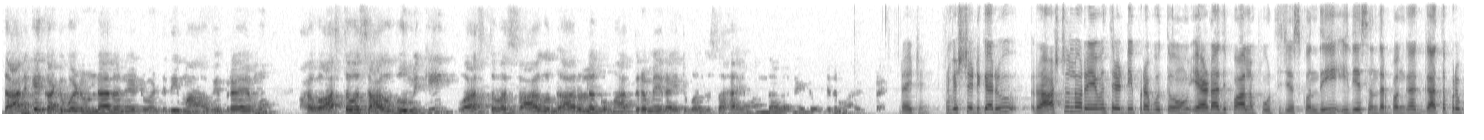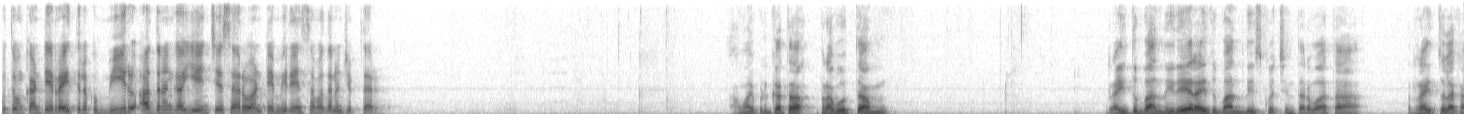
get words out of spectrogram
దానికే కట్టుబడి ఉండాలనేటువంటిది మా అభిప్రాయము. ఆ వాస్తవ సాగు భూమికి వాస్తవ సాగుదారులకు మాత్రమే రైతు బంధు సహాయం అందాలనేటువంటిది మా అభిప్రాయం. రైట్ అండి. గారు రాష్ట్రంలో రేవంత్ రెడ్డి ప్రభుత్వం ఏడాది పాలన పూర్తి చేసుకుంది. ఇదే సందర్భంగా గత ప్రభుత్వం కంటే రైతులకు మీరు అదనంగా ఏం చేశారు అంటే మీరేం సమాధానం చెప్తారు? అమ్మ ఇప్పుడు గత ప్రభుత్వం రైతు బంధు ఇదే రైతు బంధు తీసుకొచ్చిన తర్వాత రైతులకు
